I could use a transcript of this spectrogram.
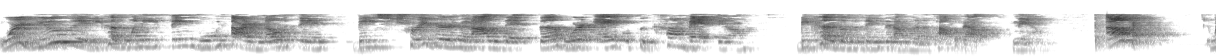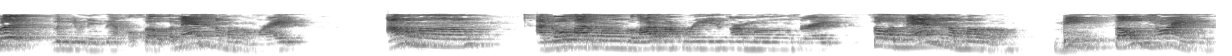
We're using because when these things, when we start noticing these triggers and all of that stuff, we're able to combat them because of the things that I'm going to talk about now. Okay. But let me give an example. So imagine a mom, right? I'm a mom. I know a lot of moms. A lot of my friends are moms, right? So imagine a mom being so drained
